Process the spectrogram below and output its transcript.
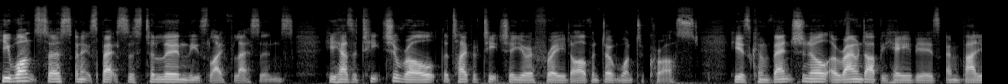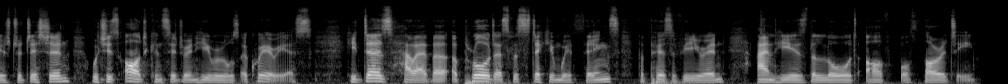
He wants us and expects us to learn these life lessons. He has a teacher role, the type of teacher you're afraid of and don't want to cross. He is conventional around our behaviours and values tradition, which is odd considering he rules Aquarius. He does, however, applaud us for sticking with things, for persevering, and he is the Lord of authority.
